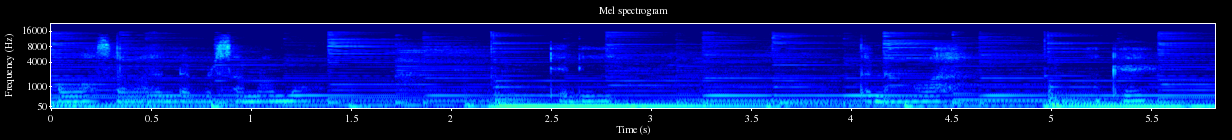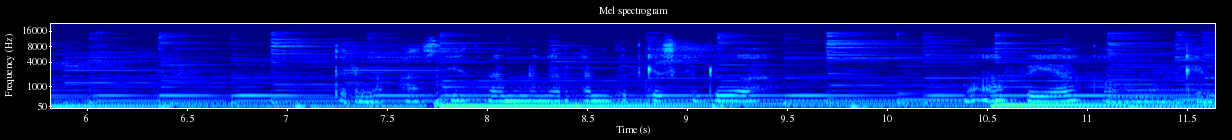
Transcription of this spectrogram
Allah selalu ada bersamamu. Jadi kedua maaf ya kalau mungkin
